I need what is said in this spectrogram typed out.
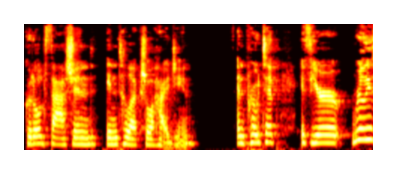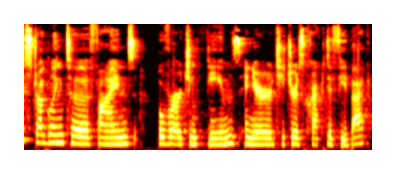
good old fashioned intellectual hygiene. And pro tip, if you're really struggling to find overarching themes in your teacher's corrective feedback,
